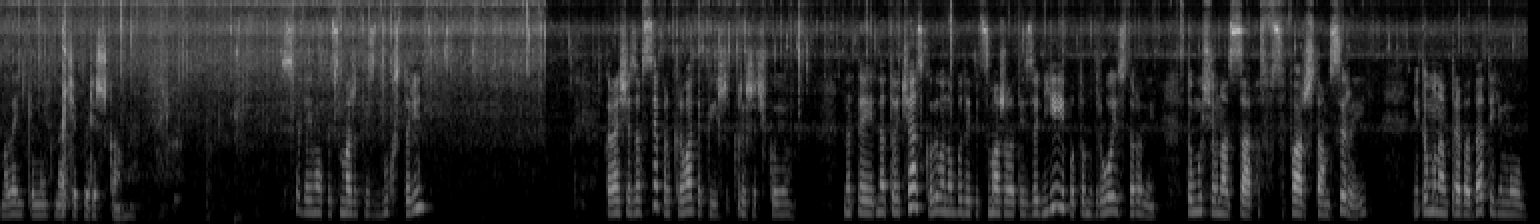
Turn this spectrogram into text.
маленькими, наче пиріжками. Все даємо підсмажити з двох сторін. Краще за все прикривати кришечкою на той, на той час, коли воно буде підсмажуватись з однієї, потім з другої сторони. Тому що у нас фарш там сирий, і тому нам треба дати йому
